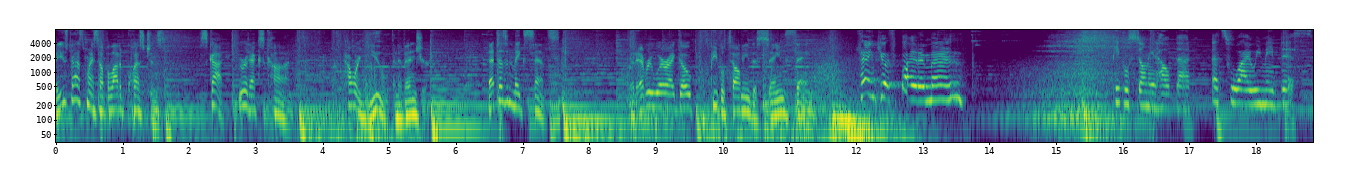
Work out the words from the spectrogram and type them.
used to ask myself a lot of questions. Scott, you're at ex-con. How are you an Avenger? That doesn't make sense. But everywhere I go, people tell me the same thing. Thank you, Spider-Man! People still need help, Dad. That's why we made this.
